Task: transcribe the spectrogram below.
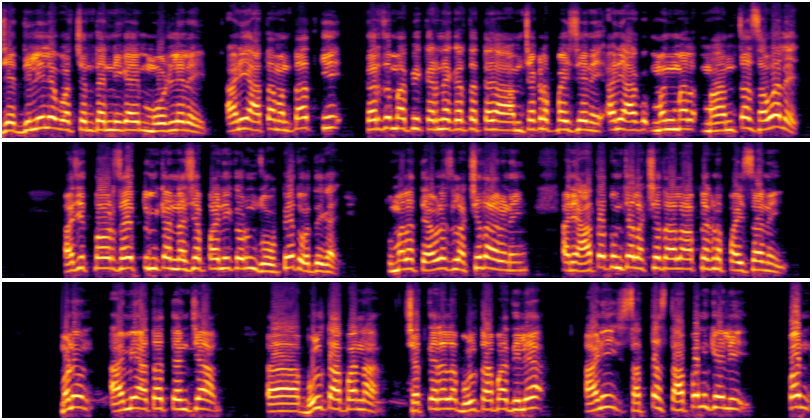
जे दिलेले वचन त्यांनी काही मोडलेलं आहे. आणि आता म्हणतात की कर्जमाफी करण्याकरता त्या आमच्याकडे पैसे नाही. आणि मग मला आमचा सवाल आहे अजित पवार साहेब तुम्ही का नशा पाणी करून झोपेत होते काय? तुम्हाला त्यावेळेस लक्षात आलं नाही. आणि आता तुमच्या लक्षात आलं आपल्याकडे पैसा नाही. म्हणून आम्ही आता त्यांच्या भूलतापांना शेतकऱ्याला भूलतापा दिल्या आणि सत्ता स्थापन केली. पण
